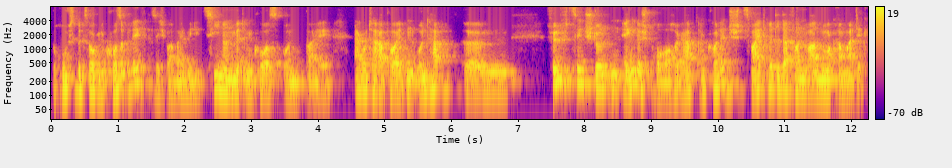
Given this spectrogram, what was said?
berufsbezogene Kurse belegt. Also ich war bei Medizinern mit im Kurs und bei Ergotherapeuten und habe ähm, 15 Stunden Englisch pro Woche gehabt am College. Zwei Drittel davon waren nur Grammatik.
